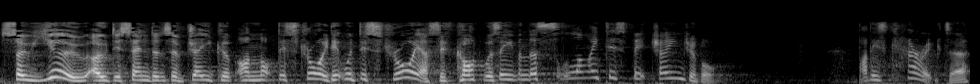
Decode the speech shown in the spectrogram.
so you, O descendants of Jacob, are not destroyed. It would destroy us if God was even the slightest bit changeable. But his character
